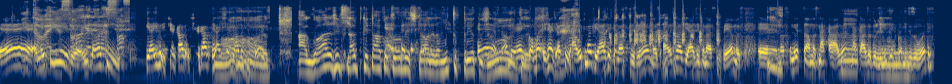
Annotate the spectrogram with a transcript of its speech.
É, Então, é nesse aí, é nível. só a então, galera, assim, só e aí chegava, chegava, aí chegava depois. Agora a gente sabe porque ele tava controlando Nescau, né? Era muito preto É, também. junto. Como, gente, assim, a última viagem que nós fizemos, a última viagem que nós fizemos, é, nós começamos na casa, na casa do líder, como diz o outro,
